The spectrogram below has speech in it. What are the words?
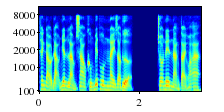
thanh đào đạo nhân làm sao không biết hôm nay giao thừa? Cho nên nàng tài hoa a.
